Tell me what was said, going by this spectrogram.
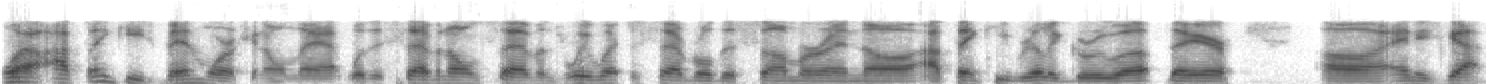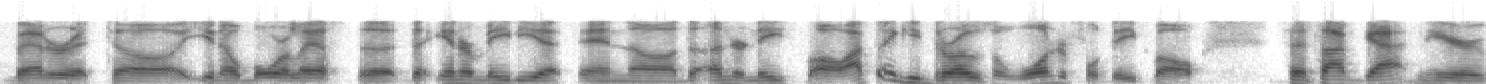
Well, I think he's been working on that with his seven on sevens. We went to several this summer, and uh, I think he really grew up there. Uh, and he's got better at, uh, you know, more or less the, the intermediate and uh, the underneath ball. I think he throws a wonderful deep ball. Since I've gotten here,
